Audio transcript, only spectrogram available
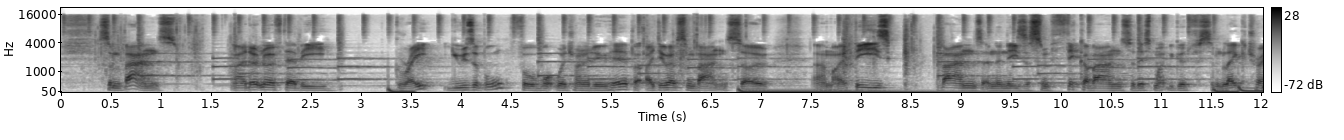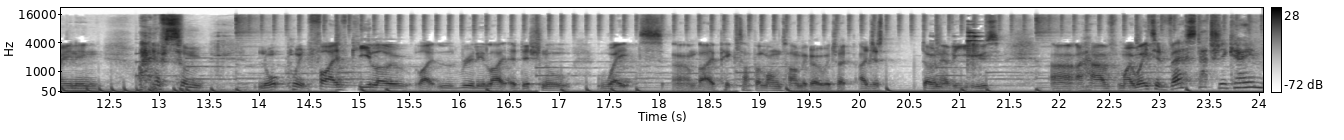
Some bands. I don't know if they'll be great, usable for what we're trying to do here, but I do have some bands. So um, I have these bands and then these are some thicker bands, so this might be good for some leg training. I have some 0.5 kilo, like really light additional weights um, that I picked up a long time ago, which I, I just don't ever use. Uh, I have my weighted vest actually came,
